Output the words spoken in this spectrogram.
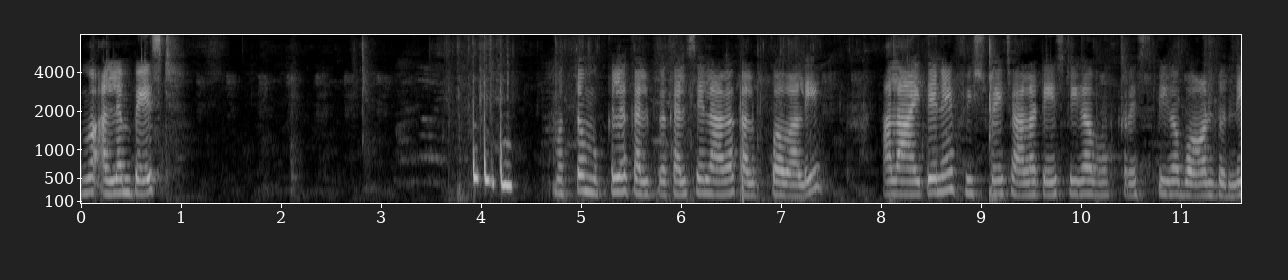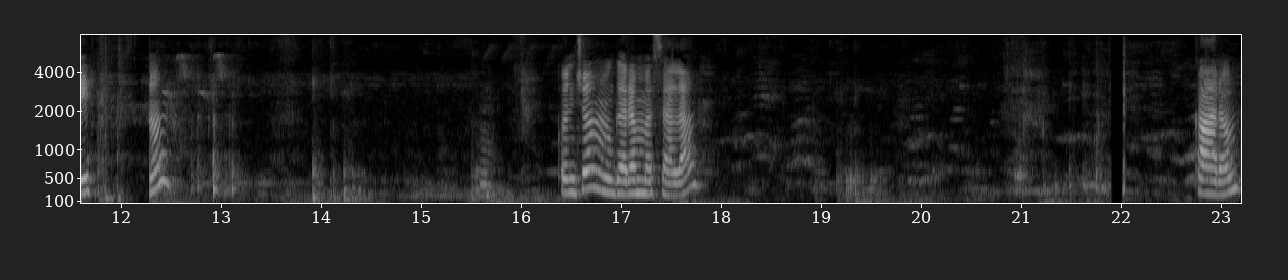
ఇంకో అల్లం పేస్ట్ మొత్తం ముక్కలు కలిపి కలిసేలాగా కలుపుకోవాలి. అలా అయితేనే ఫిష్ ఫ్రై చాలా టేస్టీగా క్రిస్పీగా బాగుంటుంది. కొంచెం గరం మసాలా. కారం.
